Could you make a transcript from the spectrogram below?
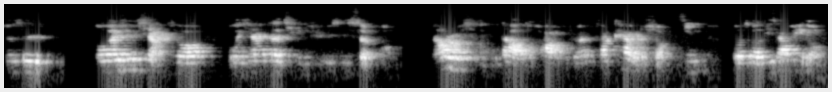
就是我会去想说我现在的情绪是什么，然后如果想不到的话，我就会翻开我的手机，我手机上面有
